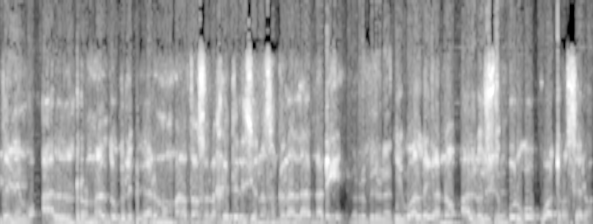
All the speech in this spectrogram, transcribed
tenemos al Ronaldo que le pegaron un manotazo a la gente, le hicieron sangrar la nariz. Lo rompieron la- Igual le ganó a. Luxemburgo 4 a 0,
